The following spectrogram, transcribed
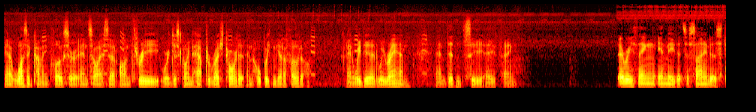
And it wasn't coming closer, and so I said, on three, we're just going to have to rush toward it and hope we can get a photo. And we did. We ran and didn't see a thing. Everything in me that's a scientist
